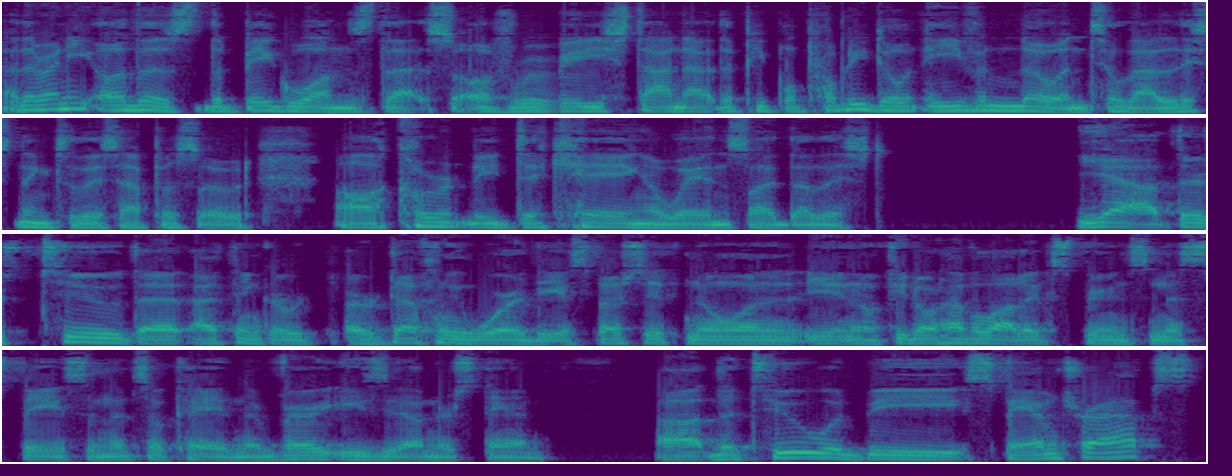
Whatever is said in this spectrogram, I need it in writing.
Are there any others, the big ones that sort of really stand out that people probably don't even know until they're listening to this episode are currently decaying away inside their list? Yeah, there's two that I think are, are definitely worthy, especially if no one, you know, if you don't have a lot of experience in this space, and it's okay, and they're very easy to understand. Uh, the two would be spam traps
